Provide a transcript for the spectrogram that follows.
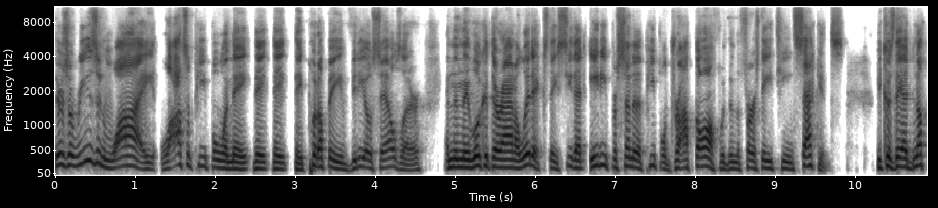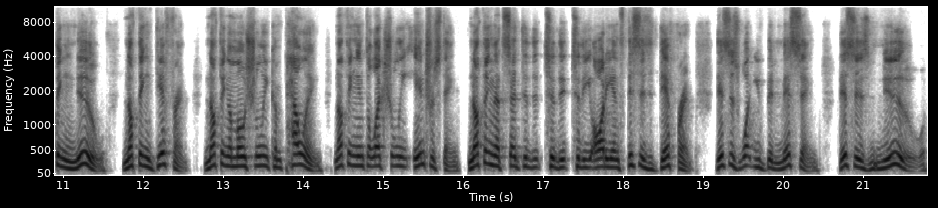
there's a reason why lots of people when they they they they put up a video sales letter and then they look at their analytics they see that 80% of the people dropped off within the first 18 seconds because they had nothing new nothing different nothing emotionally compelling nothing intellectually interesting nothing that said to the to the to the audience this is different. This is what you've been missing. This is new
